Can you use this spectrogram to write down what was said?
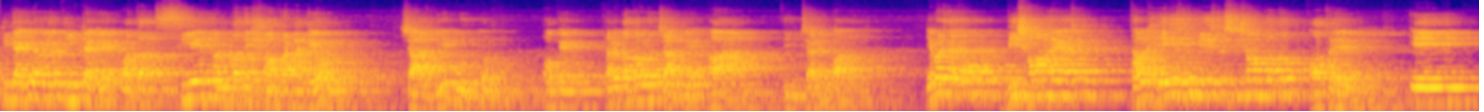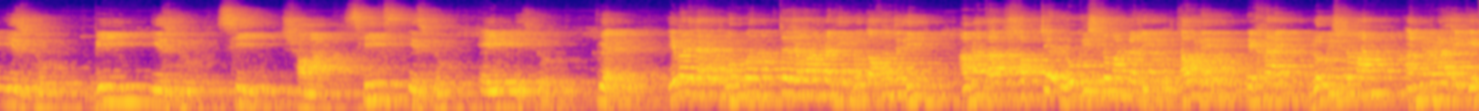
ঠিক একইভাবে তিনটাকে, অর্থাৎ সি এর আনুপাতিক সংখ্যাটাকেও চার দিয়ে গুণ করব। ওকে? তাহলে কত হলো? চার দিয়ে আট, তিন, চারে বারো। এবার দেখো বি সমান হয়ে গেছে। তাহলে A is to B is to C সমান কত? অতএব A is to B is to C সমান six is to eight is to twelve এবারে দেখো অনুপাতটা যখন আমরা লিখব, তখন যদি আমরা তার সবচেয়ে লঘিষ্ঠ মানটা লিখব, তাহলে এখানে লঘিষ্ঠ মান আমরা একে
